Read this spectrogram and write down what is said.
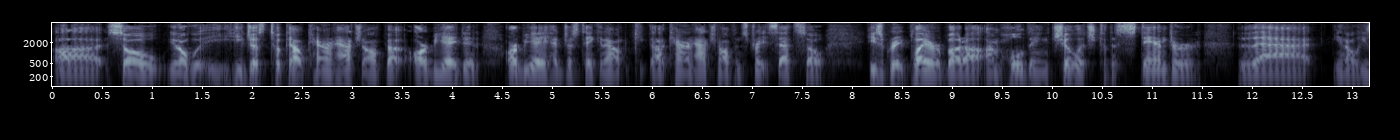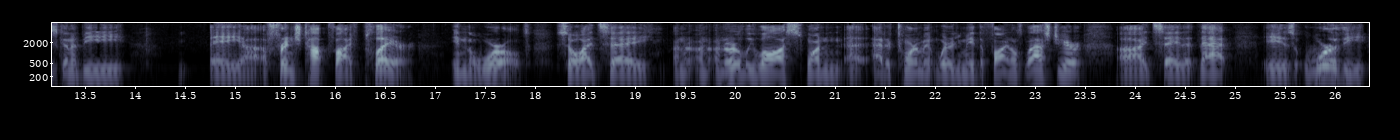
Uh, so you know he just took out Karen Khachanov, but RBA did. RBA had just taken out uh, Karen Khachanov in straight sets, so he's a great player. But uh, I'm holding Cilic to the standard that you know he's going to be a uh, a fringe top five player in the world. So I'd say an, an early loss, one at a tournament where you made the finals last year. Uh, I'd say that that is worthy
